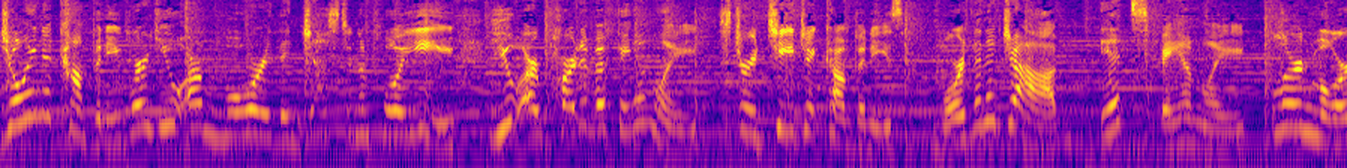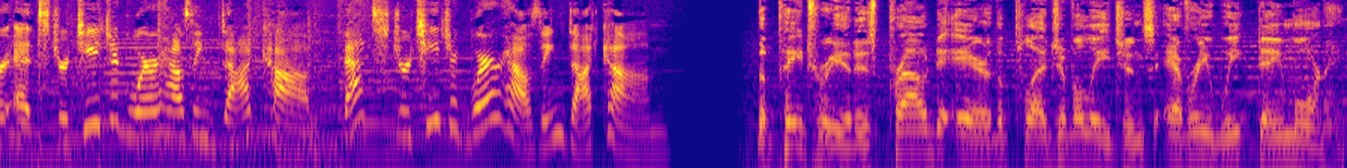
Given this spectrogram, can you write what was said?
Join a company where you are more than just an employee. You are part of a family. Strategic Companies, more than a job, it's family. Learn more at strategicwarehousing.com. That's strategicwarehousing.com. The Patriot is proud to air the Pledge of Allegiance every weekday morning.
